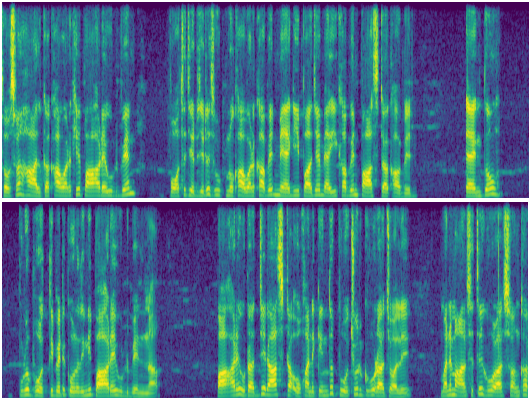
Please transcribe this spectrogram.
সবসময় হালকা খাবার খেয়ে পাহাড়ে উঠবেন, পথে যেতে যেতে শুকনো খাবার খাবেন, ম্যাগি পাওয়া ম্যাগি খাবেন, পাস্তা খাবেন। একদম পুরো ভর্তি পেটে কোনোদিনই পাহাড়ে উঠবেন না। পাহাড়ে ওঠার যে রাস্তা, ওখানে কিন্তু প্রচুর ঘোড়া চলে। মানে মানুষের থেকে ঘোড়ার সংখ্যা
